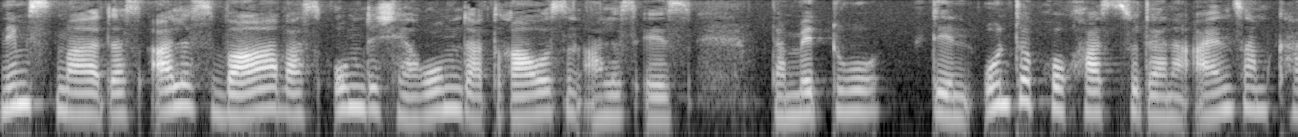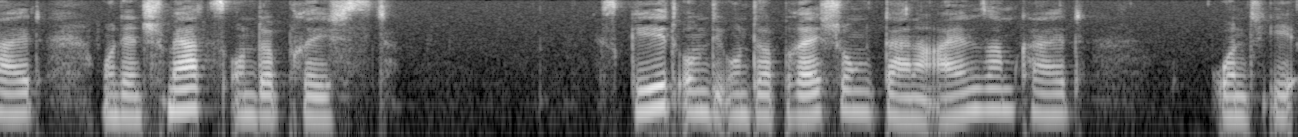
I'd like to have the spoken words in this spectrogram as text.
nimmst mal das alles wahr, was um dich herum da draußen alles ist, damit du den Unterbruch hast zu deiner Einsamkeit und den Schmerz unterbrichst. Es geht um die Unterbrechung deiner Einsamkeit und je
